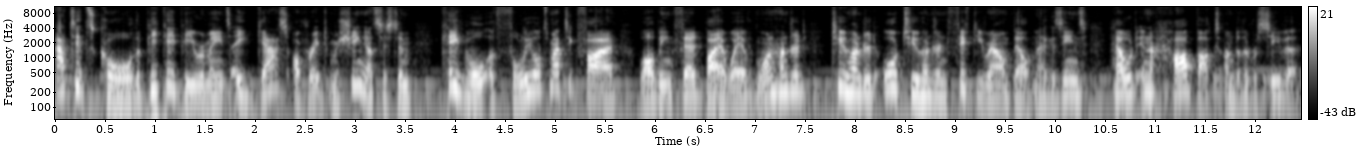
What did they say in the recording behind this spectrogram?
At its core, the PKP remains a gas-operated machine gun system capable of fully automatic fire while being fed by a way of 100, 200 or 250 round belt magazines held in a hard box under the receiver.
